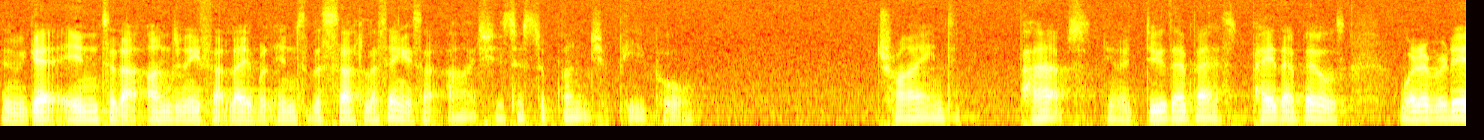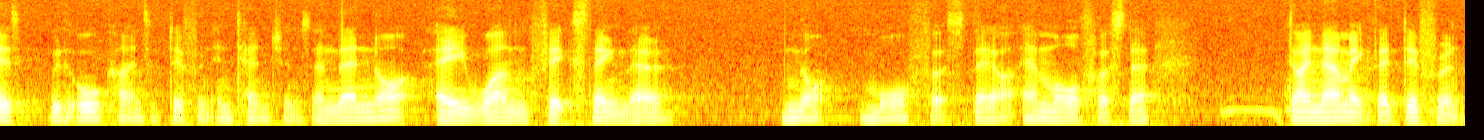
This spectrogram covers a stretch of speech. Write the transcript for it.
And we get into that, underneath that label, into the subtler thing. It's like, oh, actually, it's just a bunch of people trying to perhaps you know do their best, pay their bills, whatever it is, with all kinds of different intentions, and they're not a one fixed thing. They're not morphous. They are amorphous. They're dynamic. They're different.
